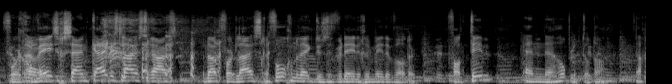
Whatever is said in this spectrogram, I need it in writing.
voor het aanwezig zijn. Kijkers, luisteraars, bedankt voor het luisteren. Volgende week dus de verdedigende middenvelder van Tim. En eh, hopelijk tot dan. Dag.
